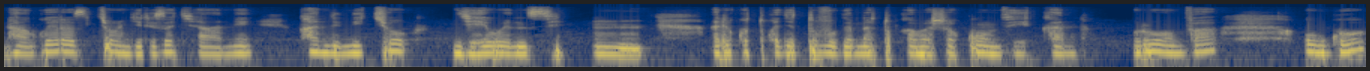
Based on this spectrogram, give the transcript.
Ntabwo yari azi icyongereza cyane kandi ni cyo njyewe nzi. Mm. ariko twajya tuvugana tukabasha kumvikana. Urumva? Ubwo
